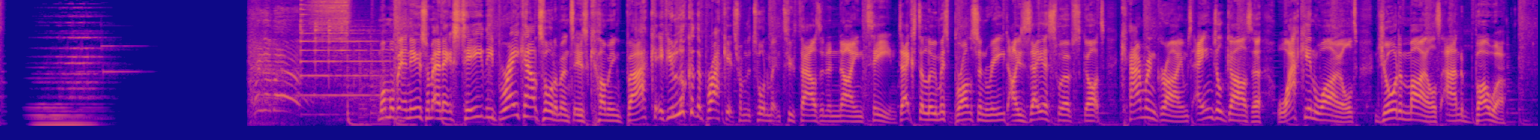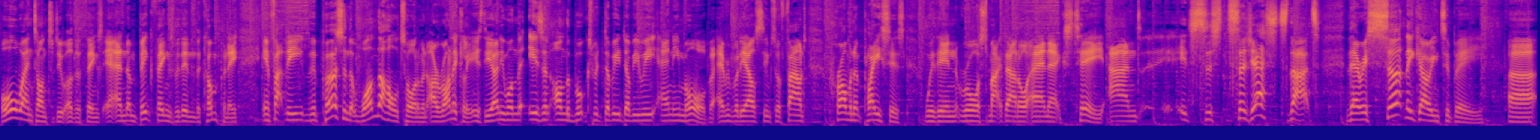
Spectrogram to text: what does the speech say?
One more bit of news from NXT. The breakout tournament is coming back. If you look at the brackets from the tournament in 2019, Dexter Lumis, Bronson Reed, Isaiah Swerve Scott, Cameron Grimes, Angel Garza, Joaquin Wilde, Jordan Myles, and Boa all went on to do other things and, and, big things within the company. In fact, the, the person that won the whole tournament, ironically, is the only one that isn't on the books with WWE anymore. But everybody else seems to have found prominent places within Raw, SmackDown, or NXT. And it su- suggests that there is certainly going to be. Uh,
